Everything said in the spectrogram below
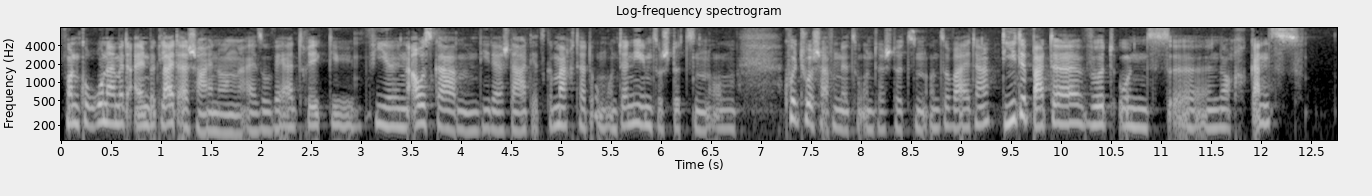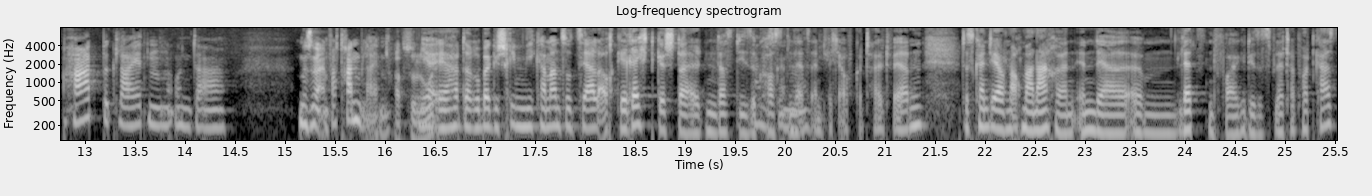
von Corona mit allen Begleiterscheinungen. Also wer trägt die vielen Ausgaben, die der Staat jetzt gemacht hat, um Unternehmen zu stützen, um Kulturschaffende zu unterstützen und so weiter. Die Debatte wird uns äh, noch ganz hart begleiten und da müssen wir einfach dranbleiben. Absolut. Ja, er hat darüber geschrieben, wie kann man sozial auch gerecht gestalten, dass diese Ganz Kosten genau. letztendlich aufgeteilt werden. Das könnt ihr auch noch mal nachhören in der ähm, letzten Folge dieses Blätter-Podcast.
